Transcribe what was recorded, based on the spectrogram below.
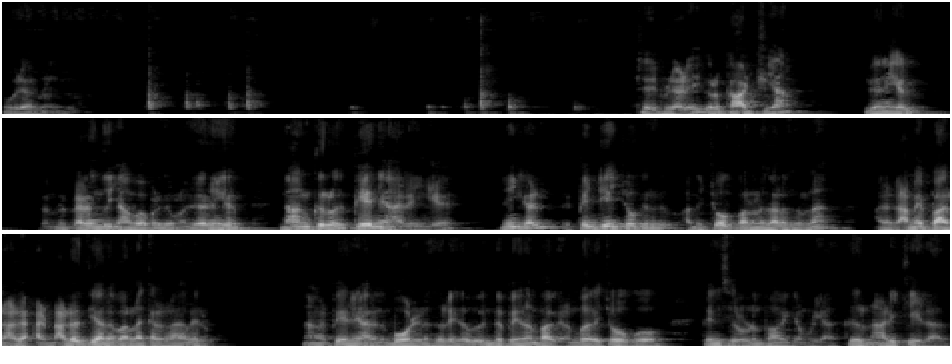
ஒரே மன்று சரி பிள்ளைகளை ஒரு காட்சியாக இதை பிறந்து ஞாபகப்படுத்த இதை நீங்கள் நான் கூறுவது பேனை அறைங்க நீங்கள் பெண்டியன் சோக்கு இருக்குது அந்த சோக் வர்ண கலசுனா அதற்கு அமைப்பாக அடர்த்தியான வர்ண கலராக வரும். நாங்கள் பேனை அந்த போர்டில் சொல்லி இந்த பேர் தான் பார்க்குறோம் ரொம்ப சோக்கோ பென்சிலோடும் பாவிக்க முடியாது. கீறுனா அழிக்க இல்லாது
